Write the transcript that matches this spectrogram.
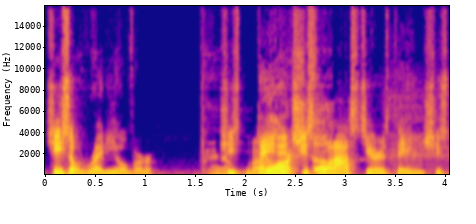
She's already over. Damn. She's dated. She's up. last year's thing. She's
